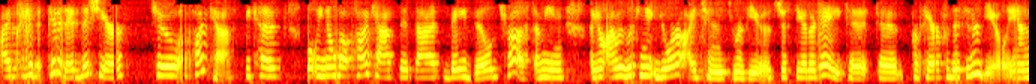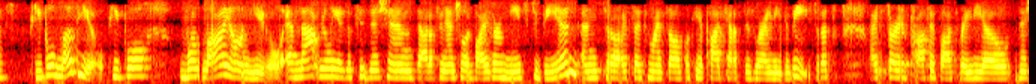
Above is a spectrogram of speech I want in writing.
I pivoted this year to a podcast because what we know about podcasts is that they build trust. I mean, you know, I was looking at your iTunes reviews just the other day to to prepare for this interview, and people love you. People rely on you and that really is a position that a financial advisor needs to be in and so i said to myself okay a podcast is where i need to be so that's i started profit boss radio this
